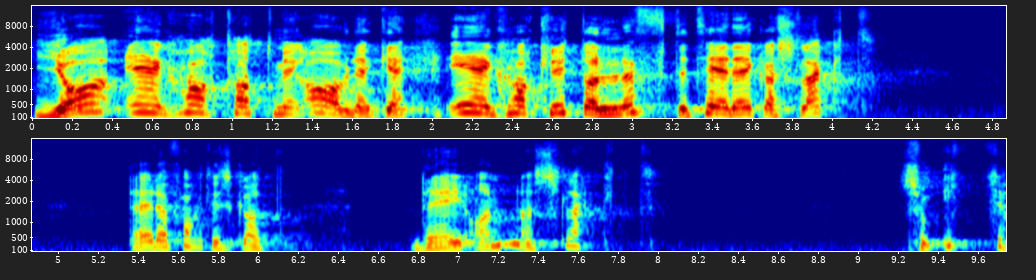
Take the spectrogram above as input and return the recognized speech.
'Ja, jeg har tatt meg av dere', 'Jeg har knytta løftet til deres slekt', det er det faktisk at det er ei anna slekt som ikke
